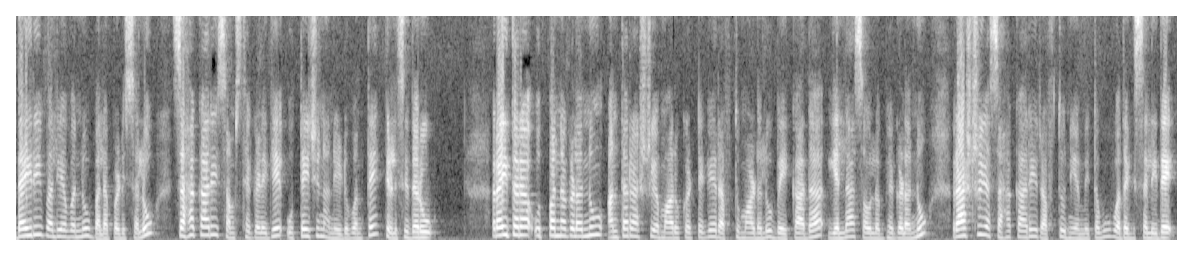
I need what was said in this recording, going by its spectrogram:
ಡೈರಿ ವಲಯವನ್ನು ಬಲಪಡಿಸಲು ಸಹಕಾರಿ ಸಂಸ್ಥೆಗಳಿಗೆ ಉತ್ತೇಜನ ನೀಡುವಂತೆ ತಿಳಿಸಿದರು. ರೈತರ ಉತ್ಪನ್ನಗಳನ್ನು ಅಂತಾರಾಷ್ಟೀಯ ಮಾರುಕಟ್ಟೆಗೆ ರಫ್ತು ಮಾಡಲು ಬೇಕಾದ ಎಲ್ಲಾ ಸೌಲಭ್ಯಗಳನ್ನು ರಾಷ್ಟೀಯ ಸಹಕಾರಿ ರಫ್ತು ನಿಯಮಿತವು ಒದಗಿಸಲಿದೆ.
